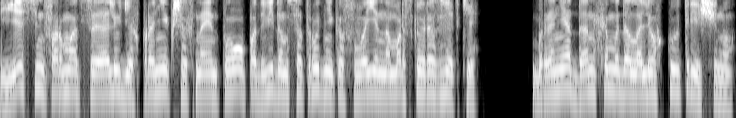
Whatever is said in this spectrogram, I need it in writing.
Есть информация о людях, проникших на НПО под видом сотрудников военно-морской разведки. Броня Данхэма дала легкую трещину.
